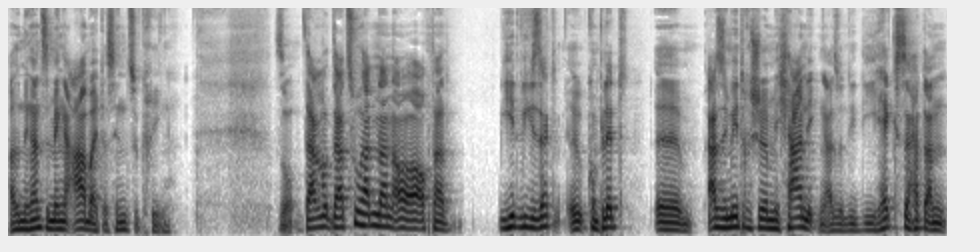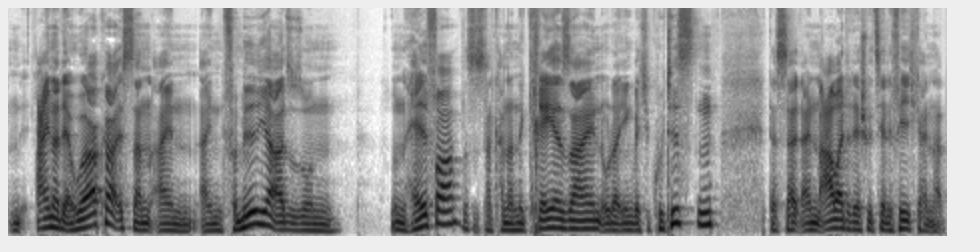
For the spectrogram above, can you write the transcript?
Also eine ganze Menge Arbeit, das hinzukriegen. So, da, dazu hatten dann auch, da, wie gesagt, äh, komplett äh, asymmetrische Mechaniken. Also die, die Hexe hat dann, einer der Worker ist dann ein, ein Familiar, also so ein ein Helfer, das ist, dann kann dann eine Krähe sein oder irgendwelche Kultisten. Das ist halt ein Arbeiter, der spezielle Fähigkeiten hat.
